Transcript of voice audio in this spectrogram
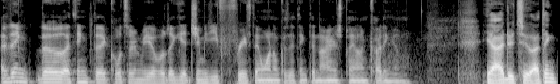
I think though I think the Colts are gonna be able to get Jimmy G for free if they want him because I think the Niners plan on cutting him. Yeah, I do too. I think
